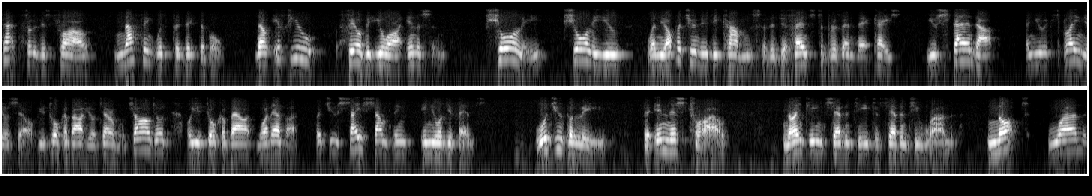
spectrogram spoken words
sat through this trial, nothing was predictable. Now, if you feel that you are innocent, surely, surely you when the opportunity comes for the defense to present their case, you stand up and you explain yourself. You talk about your terrible childhood or you talk about whatever, but you say something in your defense. Would you believe that in this trial, 1970 to 71, not one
